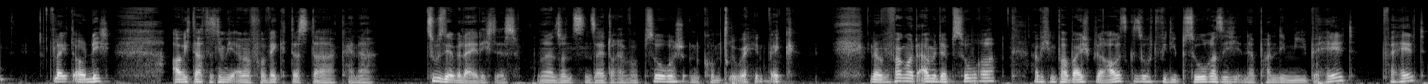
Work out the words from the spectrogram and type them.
vielleicht auch nicht. Aber ich dachte, das nehme ich einmal vorweg, dass da keiner zu sehr beleidigt ist. Und ansonsten seid doch einfach psorisch und kommt drüber hinweg. Genau, wir fangen heute an mit der Psora. Habe ich ein paar Beispiele rausgesucht, wie die Psora sich in der Pandemie behält, verhält.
